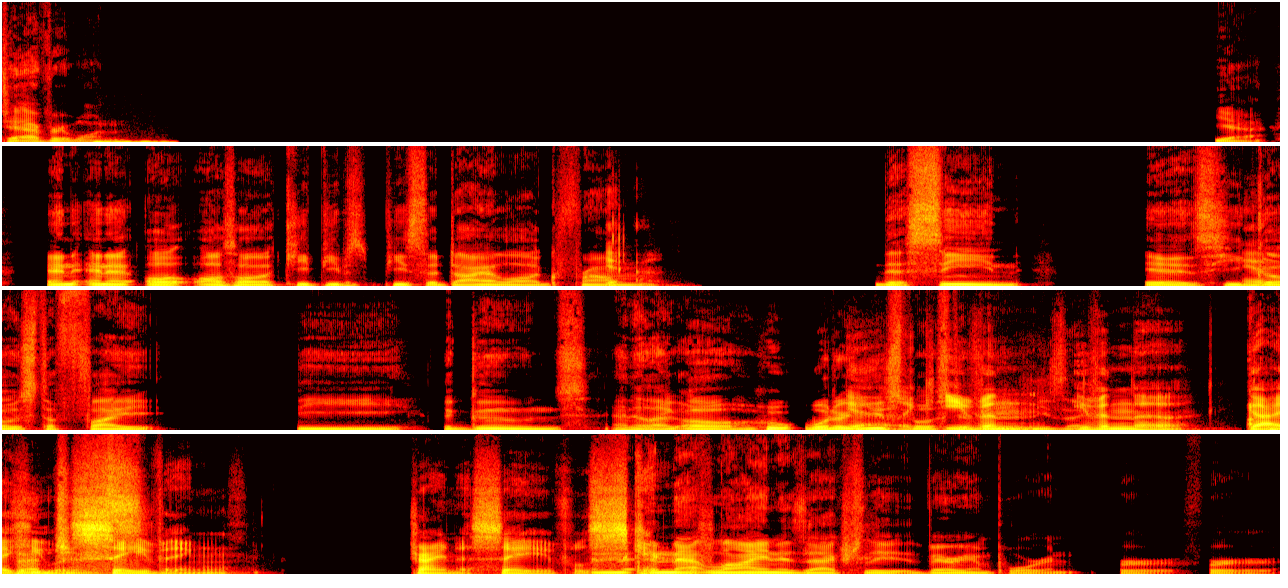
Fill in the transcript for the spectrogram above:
to everyone." Yeah, and and it, also a key piece piece of dialogue from this scene is he Yeah. goes to fight the the goons and they're like oh who what are yeah, you like supposed even to be He's like, even the guy he was saving, trying to save, was and, scared. and that line is actually very important for for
